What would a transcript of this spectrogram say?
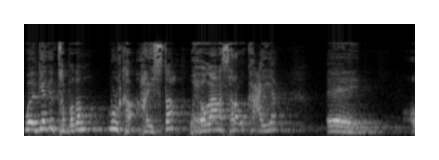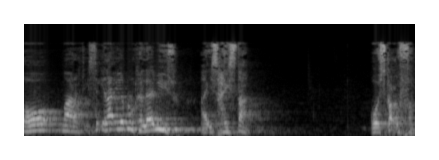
waa geed inta badan dhulka haysta waxoogaana sare u kacaya oo maaragtay isa ilaa iyo dhulka laamihiisu ay ishaystaan oo iska cufan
